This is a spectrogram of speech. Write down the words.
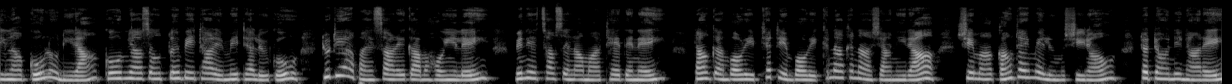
ဒီလောက်ဂိုးလိုနေတာကိုအများဆုံးသွင်းပေးထားတဲ့မိထက်လူကိုဒုတိယပိုင်းစားရဲကမဟုတ်ရင်လေမိနစ်60လောက်မှထဲတင်နေတောင်ကန်ဘော်ရီဖြတ်တင်ဘော်ရီခဏခဏရှာနေတာရှေ့မှာခေါင်းတိုက်မဲ့လူမရှိတော့တော်တော်နေနာတယ်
